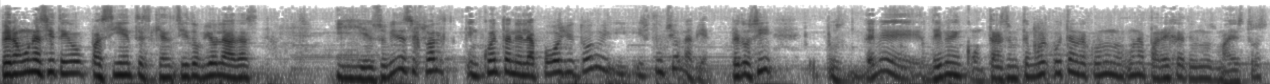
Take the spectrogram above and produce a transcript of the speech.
pero aún así tengo pacientes que han sido violadas y en su vida sexual encuentran el apoyo y todo y, funciona bien. Pero sí, pues debe, debe encontrarse. Ahorita me recuerdo una pareja de unos maestros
